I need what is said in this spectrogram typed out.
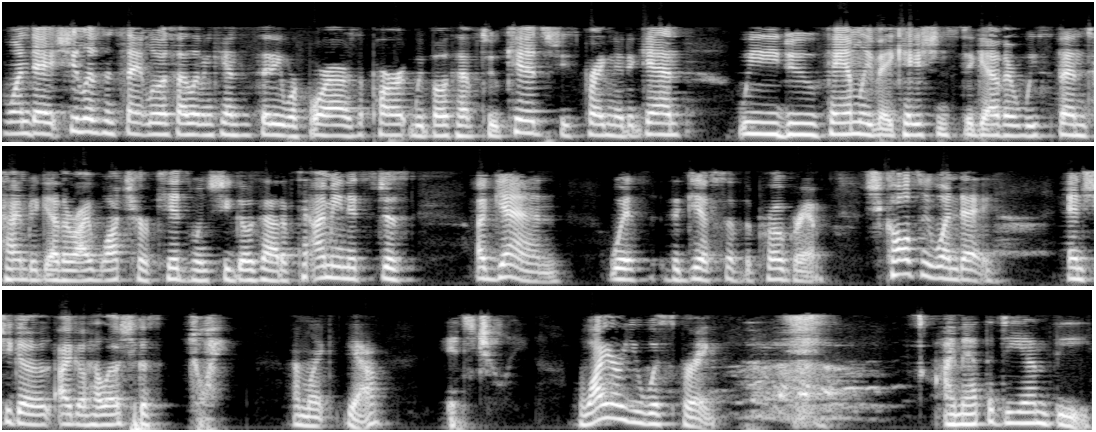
One day, she lives in St. Louis. I live in Kansas City. We're four hours apart. We both have two kids. She's pregnant again. We do family vacations together. We spend time together. I watch her kids when she goes out of town. I mean, it's just, again, with the gifts of the program. She calls me one day and she goes, I go, hello. She goes, Joy. I'm like, yeah, it's Julie. Why are you whispering? I'm at the DMV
